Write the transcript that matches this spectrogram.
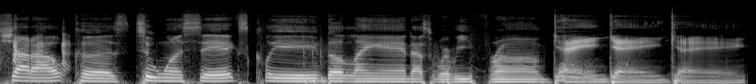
shout out, cause two one six Cleve the land. That's where we from. Gang, gang, gang.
